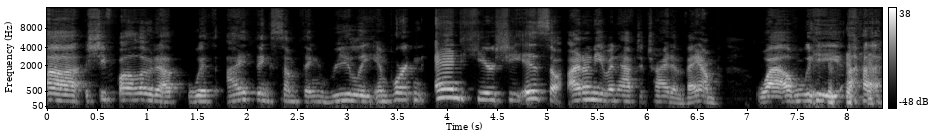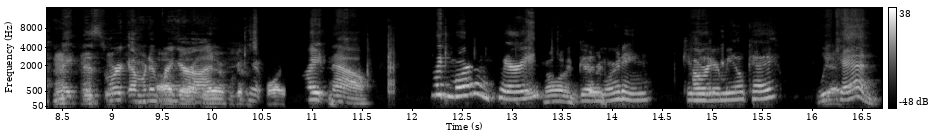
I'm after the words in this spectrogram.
Uh, she followed up with, I think, something really important. And here she is. So I don't even have to try to vamp while we uh, make this work. I'm going to bring her thought, on Yeah, we're going to Yep. spoil. right now. Good morning, Terry. Morning, Good morning. Can How you hear you? me okay? We Yes. can.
